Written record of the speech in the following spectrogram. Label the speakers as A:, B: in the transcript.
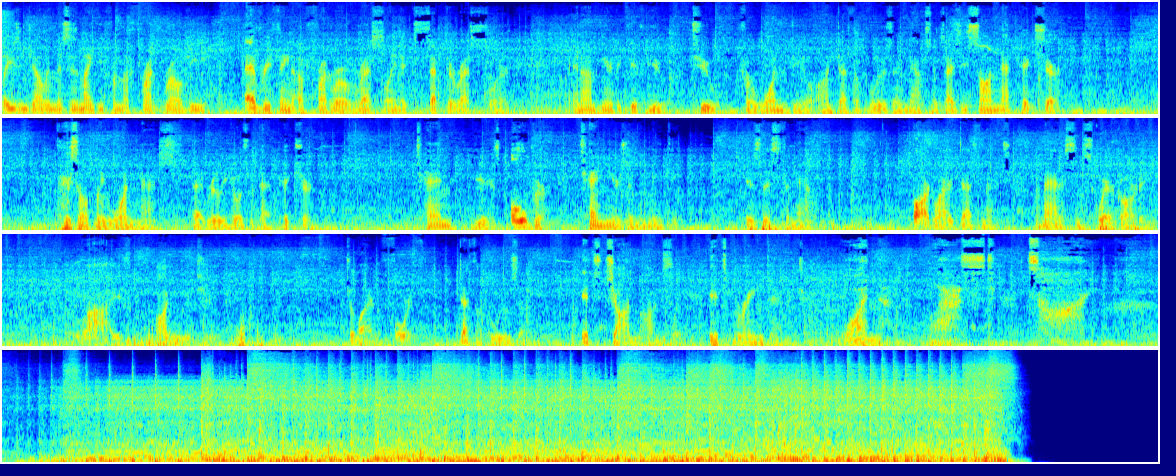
A: Ladies and gentlemen, this is Mikey from the front row, the everything of front row wrestling except the wrestler. And I'm here to give you two for one deal on Deathapalooza announcements. As you saw in that picture, there's only one match that really goes with that picture. 10 years, over 10 years in the making, is this finale. Barbed wire death match, Madison Square Garden, live on YouTube. July the 4th, Deathapalooza. It's Jon Moxley. It's brain damage. One last.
